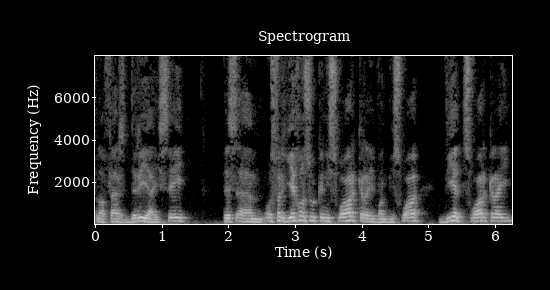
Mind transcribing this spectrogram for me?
vanaf vers 3. Hy sê dis ehm um, ons verheug ons ook in die swaar kry want die swaar weet swaar kry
